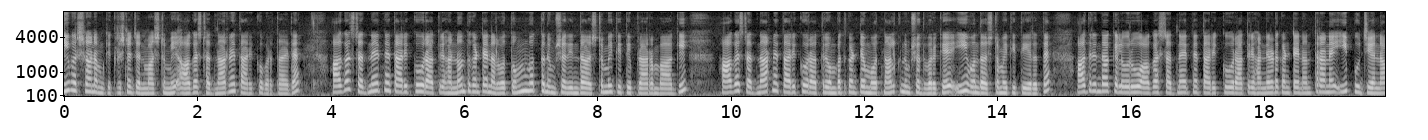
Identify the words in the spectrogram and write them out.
ಈ ವರ್ಷ ನಮಗೆ ಕೃಷ್ಣ ಜನ್ಮಾಷ್ಟಮಿ ಆಗಸ್ಟ್ ಹದಿನಾರನೇ ತಾರೀಕು ಬರ್ತಾ ಇದೆ. ಆಗಸ್ಟ್ ಹದಿನೈದನೇ ತಾರೀಕು ರಾತ್ರಿ ಹನ್ನೊಂದು ಗಂಟೆ ನಲವತ್ತೊಂಬತ್ತು ನಿಮಿಷದಿಂದ ಅಷ್ಟಮಿ ತಿಥಿ ಪ್ರಾರಂಭ ಆಗಿ ಆಗಸ್ಟ್ ಹದಿನಾರನೇ ತಾರೀಕು ರಾತ್ರಿ ಒಂಬತ್ತು ಗಂಟೆ ಮೂವತ್ತ್ನಾಲ್ಕು ನಿಮಿಷದವರೆಗೆ ಈ ಒಂದು ಅಷ್ಟಮಿ ತಿಥಿ ಇರುತ್ತೆ. ಆದ್ದರಿಂದ ಕೆಲವರು ಆಗಸ್ಟ್ ಹದಿನೈದನೇ ತಾರೀಕು ರಾತ್ರಿ ಹನ್ನೆರಡು ಗಂಟೆ ನಂತರನೇ ಈ ಪೂಜೆಯನ್ನು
